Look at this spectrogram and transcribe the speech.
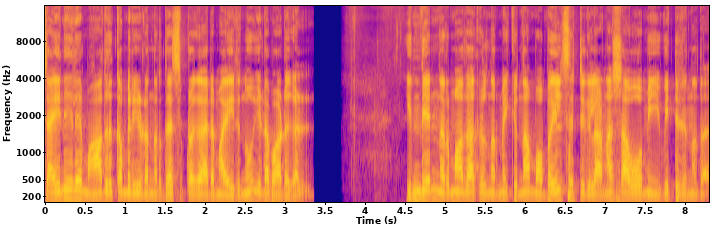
ചൈനയിലെ മാതൃ കമ്പനിയുടെ നിർദ്ദേശപ്രകാരമായിരുന്നു ഇടപാടുകൾ. ഇന്ത്യൻ നിർമ്മാതാക്കൾ നിർമ്മിക്കുന്ന മൊബൈൽ സെറ്റുകളാണ് ഷവോമി വിറ്റിരുന്നത്.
